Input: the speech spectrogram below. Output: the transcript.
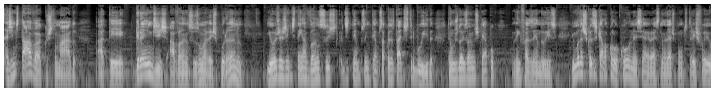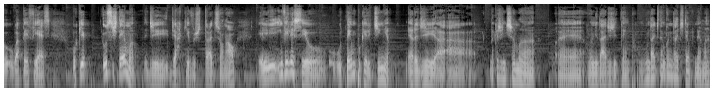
a gente estava acostumado a ter grandes avanços uma vez por ano e hoje a gente tem avanços de tempos em tempos, a coisa está distribuída. Tem uns dois anos que a Apple vem fazendo isso. E uma das coisas que ela colocou nesse iOS na 10.3 foi o, APFS, porque o sistema de, de arquivos tradicional ele envelheceu. O, o tempo que ele tinha era de. A, a, como é que a gente chama? É, unidade de tempo. Unidade de tempo é unidade de tempo mesmo, né?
